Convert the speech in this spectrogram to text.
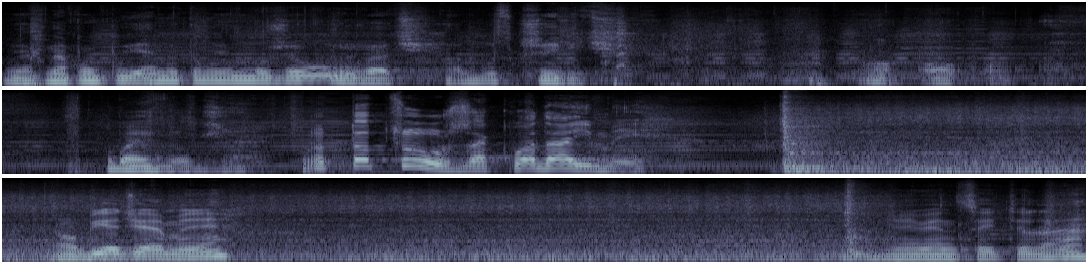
Bo jak napompujemy, to ją może urwać albo skrzywić. O, o, o. Chyba jest dobrze. No to cóż, zakładajmy. Objedziemy. Mniej więcej tyle.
